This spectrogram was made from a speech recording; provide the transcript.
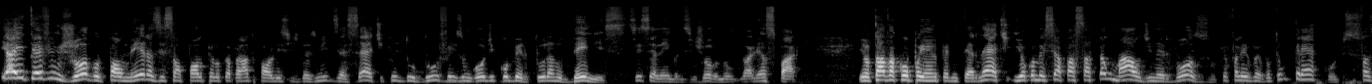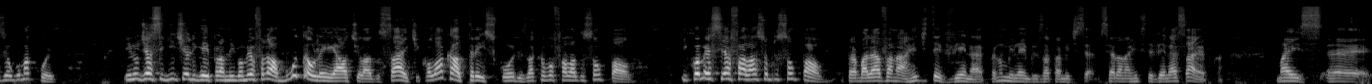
E aí teve um jogo, Palmeiras e São Paulo pelo Campeonato Paulista de 2017, que o Dudu fez um gol de cobertura no Denis. Não sei se você lembra desse jogo, no, no Allianz Parque. Eu estava acompanhando pela internet e eu comecei a passar tão mal de nervoso que eu falei, vou ter um treco, eu preciso fazer alguma coisa. E no dia seguinte eu liguei para um amigo meu falei, ó, muda o layout lá do site, coloca três cores lá que eu vou falar do São Paulo. E comecei a falar sobre o São Paulo. Eu trabalhava na Rede TV na época, não me lembro exatamente se era na Rede TV nessa época. Mas é,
